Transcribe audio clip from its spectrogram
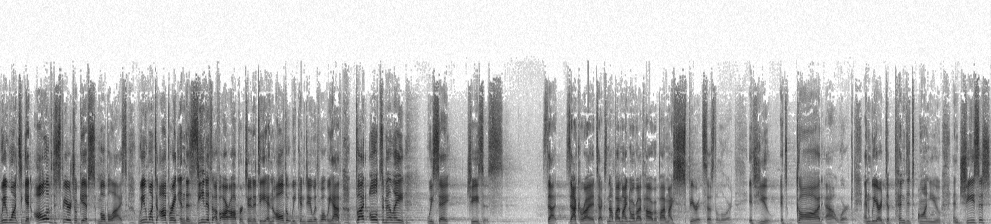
we want to get all of the spiritual gifts mobilized. We want to operate in the zenith of our opportunity and all that we can do with what we have. But ultimately, we say, Jesus, that Zechariah text, not by might nor by power, but by my spirit, says the Lord. It's you, it's God at work, and we are dependent on you. And Jesus,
